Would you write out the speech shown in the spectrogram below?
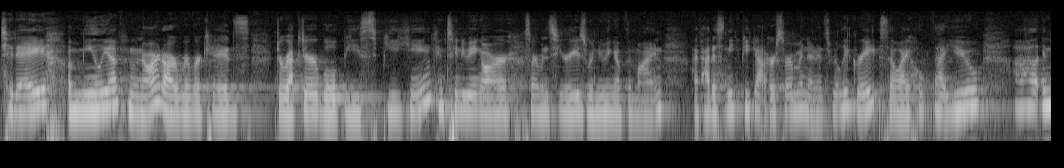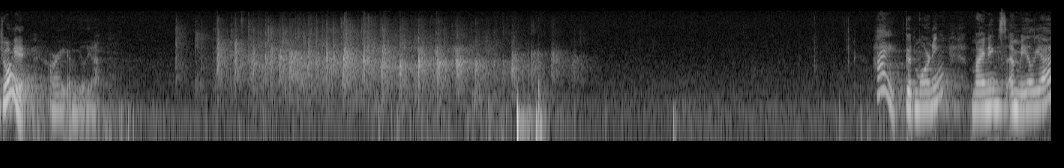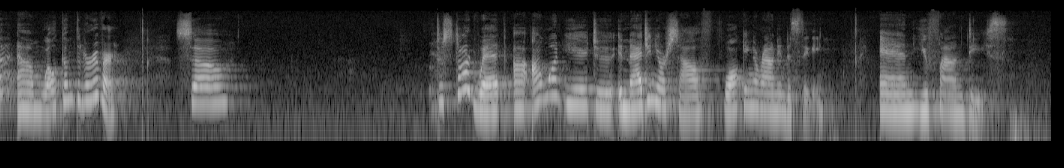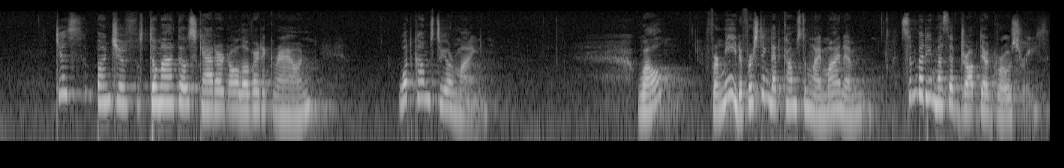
today, Amelia Cunard, our River Kids director, will be speaking, continuing our sermon series, Renewing of the Mind. I've had a sneak peek at her sermon, and it's really great, so I hope that you uh, enjoy it. All right, Amelia. Hi, good morning. My name is Amelia. Um, welcome to the river. So, to start with, uh, I want you to imagine yourself walking around in the city and you found these. Just a bunch of tomatoes scattered all over the ground. What comes to your mind? Well, for me, the first thing that comes to my mind is um, somebody must have dropped their groceries.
